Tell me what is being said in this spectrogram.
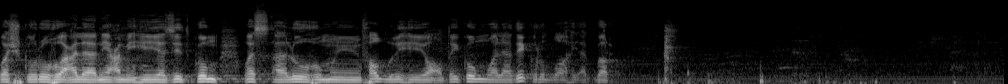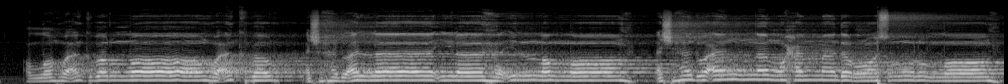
واشكروه على نعمه يزدكم واسألوه من فضله يعطكم ولذكر الله أكبر. الله أكبر الله أكبر. أشهد أن لا إله إلا الله. أشهد أن محمد رسول الله.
